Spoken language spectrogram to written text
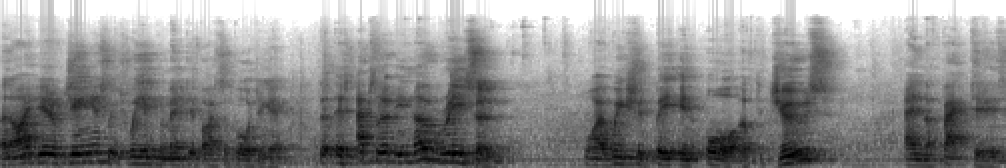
an idea of genius which we implemented by supporting it, that there's absolutely no reason why we should be in awe of the Jews, and the fact is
